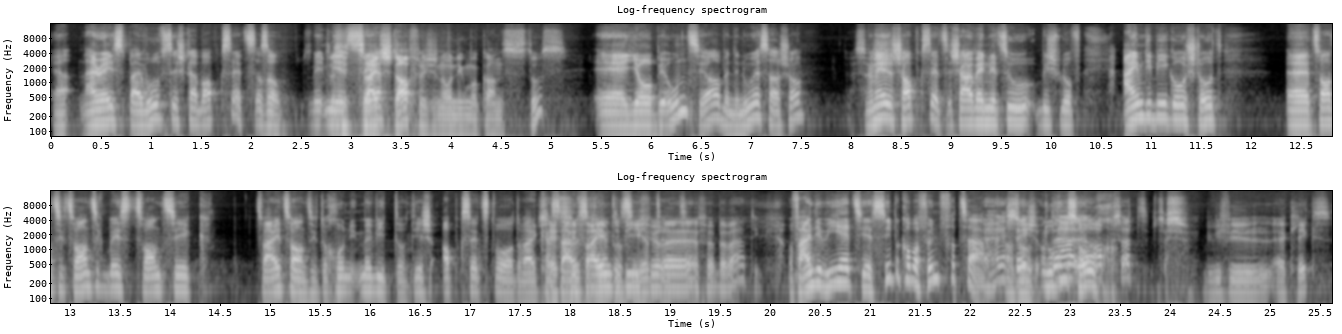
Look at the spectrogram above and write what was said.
ja. Nein, Race by Wolves ist, glaube ich, abgesetzt. Also, mit Das mir ist die zweite Staffel, ist noch nicht mal ganz dus. Äh, ja, bei uns, ja, aber in den USA schon. Nein, das ist abgesetzt. Schau, wenn jetzt zum Beispiel auf IMDb gehst, steht äh, 2020 bis 2022, da kommt nicht mehr weiter. Die ist abgesetzt worden, weil kein Sau sich IMDb interessiert für, hat. äh, für eine Bewertung. Auf IMDb hat sie jetzt 7,5 von 10. Also siehst du, und durchaus hoch. Abgesetzt. Wie viele äh, Klicks?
